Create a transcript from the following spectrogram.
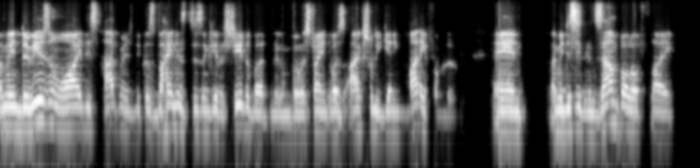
I mean, the reason why this happened is because Binance doesn't give a shit about Loom, but was trying was actually getting money from Loom. And I mean, this is an example of like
